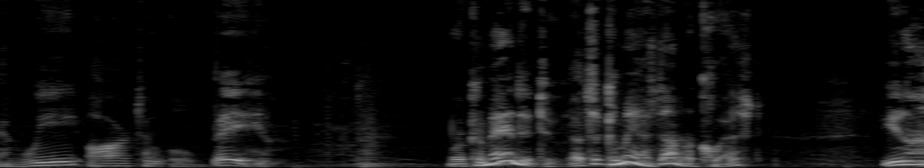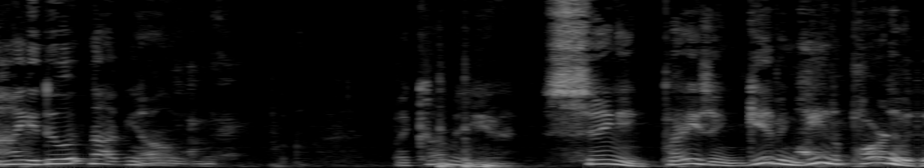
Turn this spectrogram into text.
and we are to obey him. We're commanded to. That's a command. It's not a request. You know how you do it? Not, you know, by coming here, singing, praising, giving, being a part of it,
